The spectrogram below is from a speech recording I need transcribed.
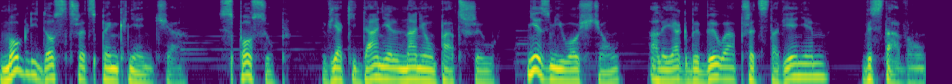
mogli dostrzec pęknięcia. Sposób, w jaki Daniel na nią patrzył, nie z miłością, ale jakby była przedstawieniem, wystawą.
